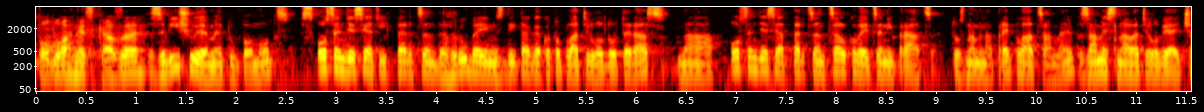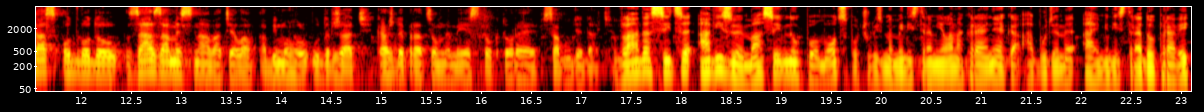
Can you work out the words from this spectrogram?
podľahne skaze. Zvýšujeme tú pomoc z 80% hrubej mzdy, tak ako to platilo doteraz, na 80% celkovej ceny práce. To znamená, preplácame zamestnávateľovi aj čas odvodov za zamestnávateľa aby mohol udržať každé pracovné miesto, ktoré sa bude dať. Vláda síce avizuje masívnu pomoc, počuli sme ministra Milana Krajniaka a budeme aj ministra dopravy,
